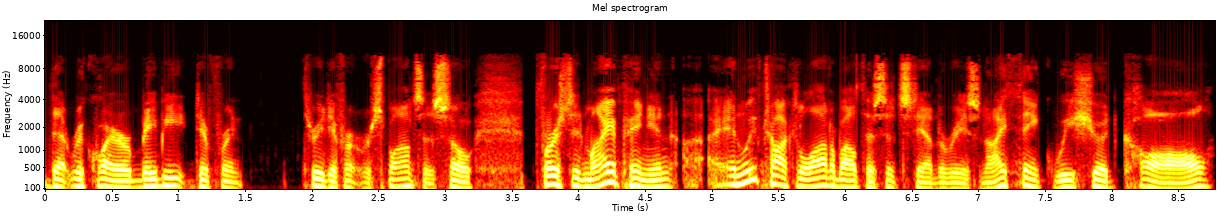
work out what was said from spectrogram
that require maybe different three different responses. So, first, in my opinion, uh, and we've talked a lot about this at Stand to Reason, I think we should call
